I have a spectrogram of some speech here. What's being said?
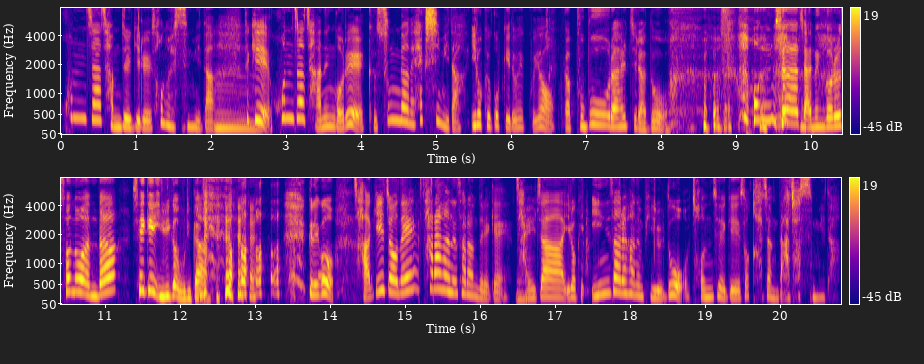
혼자 잠들기를 선호했습니다. 음. 특히 혼자 자는 거를 그 숙면의 핵심이다 이렇게 꼽기도 했고요. 그러니까 부부라 할지라도 혼자 자는 거를 선호한다. 세계 1위가 우리다. 그리고 자기 전에 사랑하는 사람들에게 음. 잘자 이렇게 인사를 하는 비율도 전 세계에서 가장 낮았습니다.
